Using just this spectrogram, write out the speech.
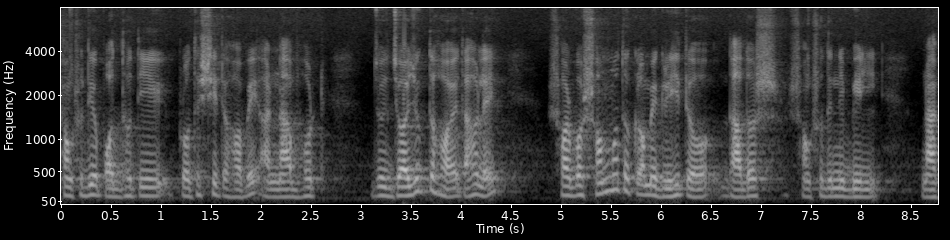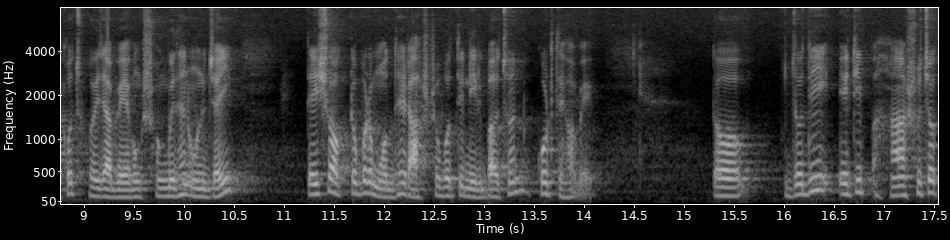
সংসদীয় পদ্ধতি প্রতিষ্ঠিত হবে, আর না ভোট যদি জয়যুক্ত হয়, তাহলে সর্বসম্মত ক্রমে গৃহীত দ্বাদশ সংশোধনী বিল নাকচ হয়ে যাবে এবং সংবিধান অনুযায়ী তেইশে অক্টোবরের মধ্যে রাষ্ট্রপতি নির্বাচন করতে হবে। তো যদি এটি হাঁ সূচক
